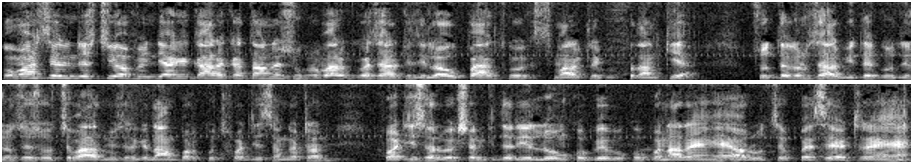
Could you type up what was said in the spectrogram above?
कॉमर्शियल इंडस्ट्री ऑफ इंडिया के कार्यकर्ताओं ने शुक्रवार को कछार के जिला उपायुक्त को एक स्मारक लिपि प्रदान किया सूत्र के अनुसार बीते कुछ दिनों से स्वच्छ भारत मिशन के नाम पर कुछ फर्जी संगठन फर्जी सर्वेक्षण के जरिए लोगों को बेवकूफ बना रहे हैं और उनसे पैसे हट रहे हैं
